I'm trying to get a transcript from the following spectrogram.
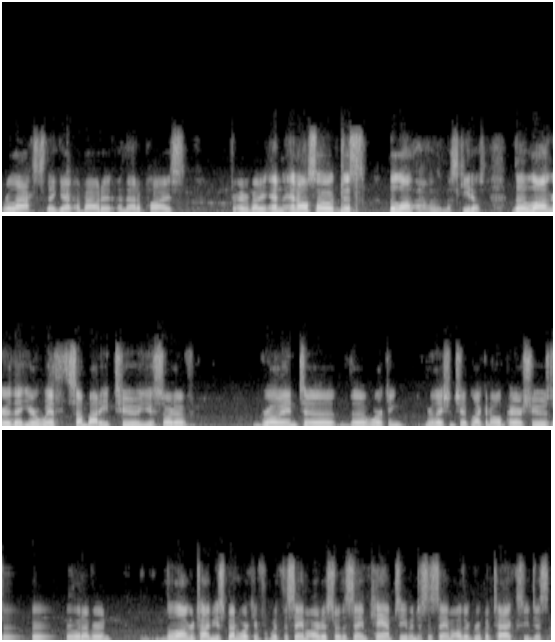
relaxed they get about it, and that applies for everybody. And and also just the long oh, mosquitoes the longer that you're with somebody too you sort of grow into the working relationship like an old pair of shoes or, or whatever. And the longer time you spend working with the same artists or the same camps even just the same other group of techs you just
